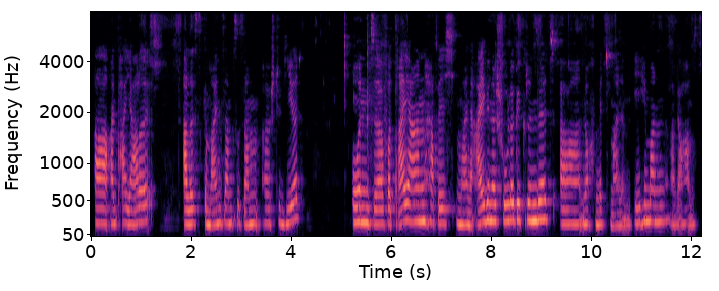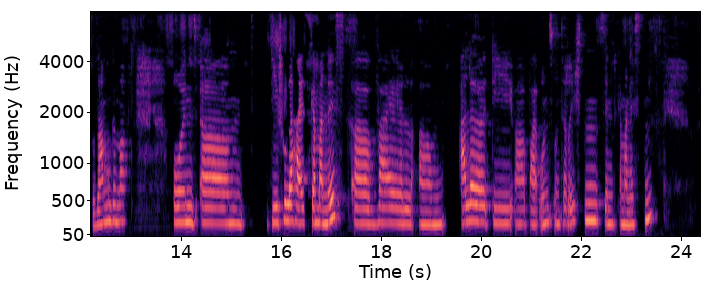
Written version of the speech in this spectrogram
äh, ein paar Jahre alles gemeinsam zusammen studiert. Und äh, vor drei Jahren habe ich meine eigene Schule gegründet, äh, noch mit meinem Ehemann. Wir haben es zusammen gemacht. Und ähm, die Schule heißt Germanist, äh, weil ähm, alle, die äh, bei uns unterrichten, sind Germanisten.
